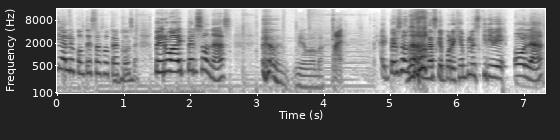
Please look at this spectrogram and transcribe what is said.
Ya le contestas otra cosa. Pero hay personas, mi mamá, hay personas en las que, por ejemplo, escribe hola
